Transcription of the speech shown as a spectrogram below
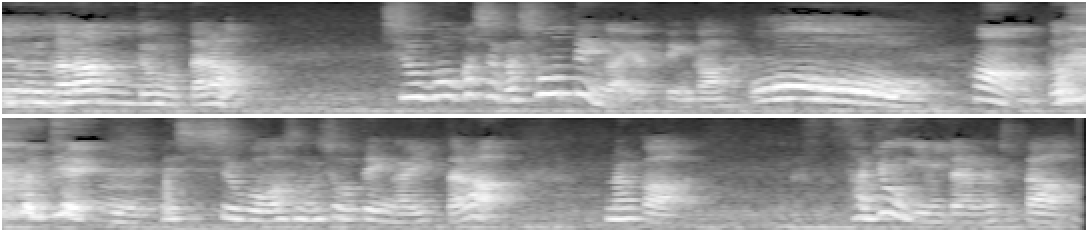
行くんかなって思ったら集合場所が商店街やってんか。おおはんと思ってーで集合場所の商店街行ったらなんか作業着みたいなの着た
